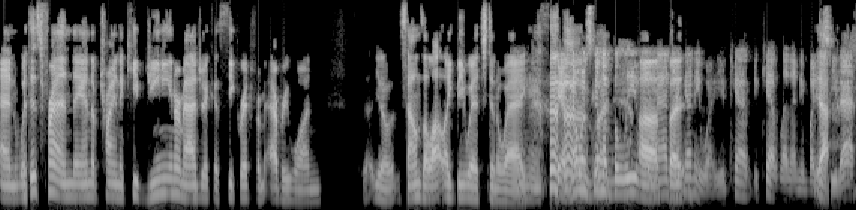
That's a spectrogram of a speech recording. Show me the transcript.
and with his friend, they end up trying to keep Jeannie and her magic a secret from everyone. You know, sounds a lot like Bewitched in a way. Mhm. Yeah, no one's going to believe the uh, magic but- anyway. You can't. You can't let anybody Yeah. see that.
